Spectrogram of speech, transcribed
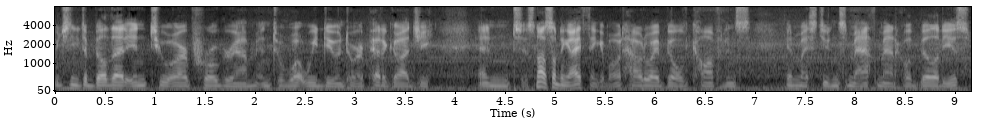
We just need to build that into our program, into what we do, into our pedagogy. And it's not something I think about. How do I build confidence in my students' mathematical abilities?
